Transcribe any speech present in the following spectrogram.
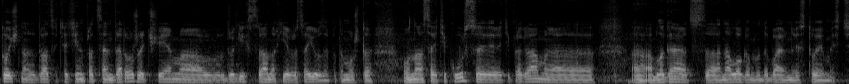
точно на 21% дороже, чем в других странах Евросоюза, потому что у нас эти курсы, эти программы облагаются налогом на добавленную стоимость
